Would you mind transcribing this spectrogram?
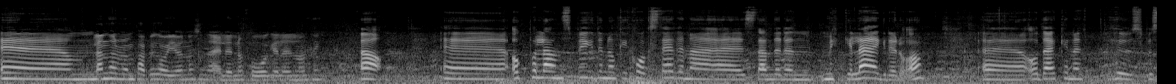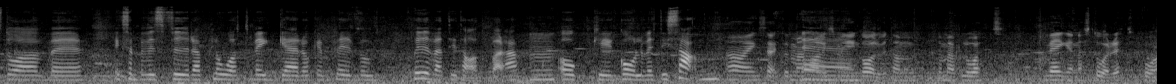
Ehm, Ibland har de en papegoja och sån där, eller någon fågel eller någonting. Ja. Eh, och på landsbygden och i kåkstäderna är standarden mycket lägre då. Eh, och där kan ett hus bestå av eh, exempelvis fyra plåtväggar och en plywoodskiva till tak bara. Och eh, golvet i sand. Ja exakt, att man har liksom ingen golv utan de här plåtväggarna står rätt på.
